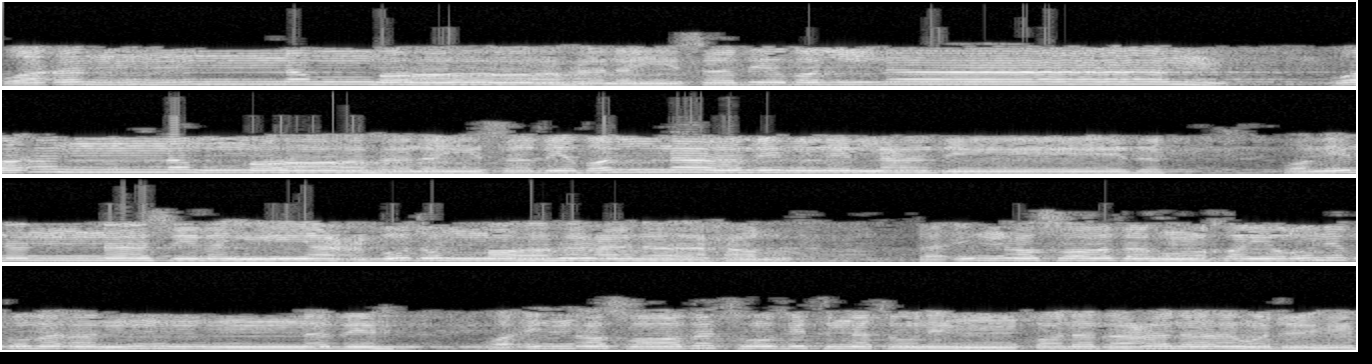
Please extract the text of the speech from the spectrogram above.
وأن الله ليس بظلام وأن الله ليس بظلام للعبيد ومن الناس من يعبد الله على حرف فإن أصابه خير اطمأن به وإن أصابته فتنة انقلب على وجهه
